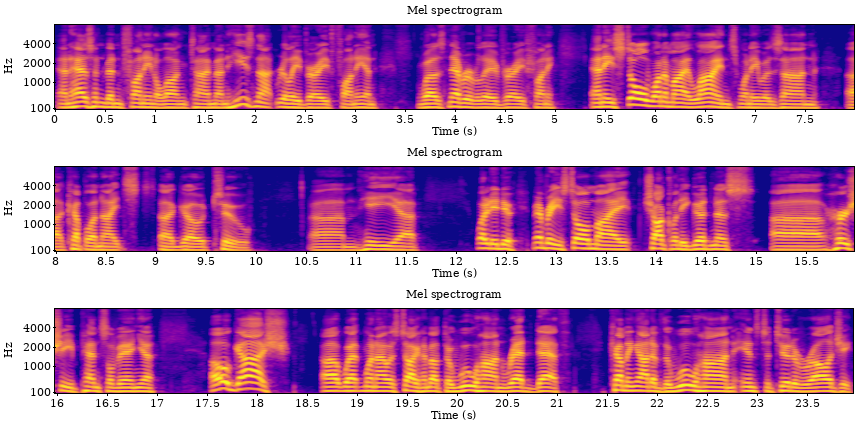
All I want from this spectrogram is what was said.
and hasn't been funny in a long time. And he's not really very funny and was never really very funny. And he stole one of my lines when he was on a couple of nights ago, too. Um, he, uh, what did he do? Remember, he stole my chocolatey goodness, uh, Hershey, Pennsylvania. Oh, gosh, uh, when I was talking about the Wuhan Red Death coming out of the Wuhan Institute of Virology.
